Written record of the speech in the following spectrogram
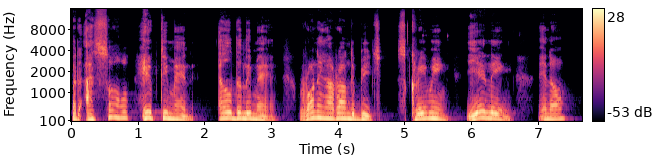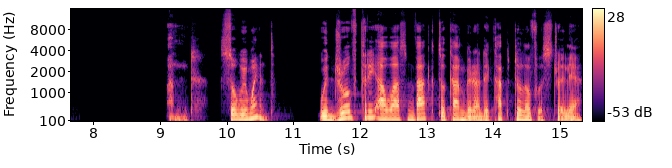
But I saw hefty men, elderly men, running around the beach, screaming, yelling, you know, and so we went. We drove three hours back to Canberra, the capital of Australia,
